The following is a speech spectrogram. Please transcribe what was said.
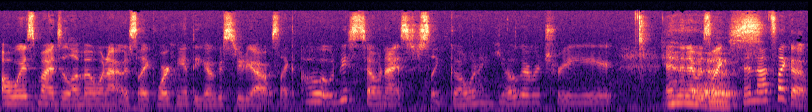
always my dilemma when I was like working at the yoga studio. I was like, oh, it would be so nice to just like go on a yoga retreat And then it was like, then that's like a,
